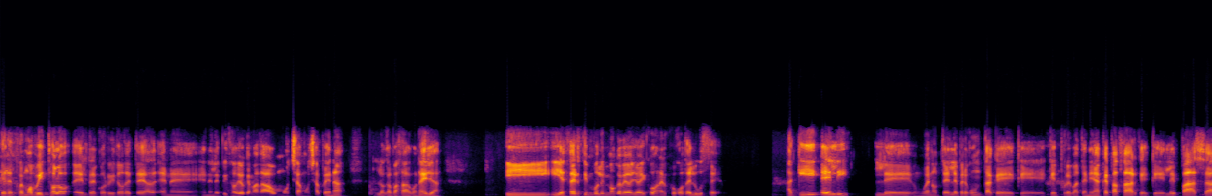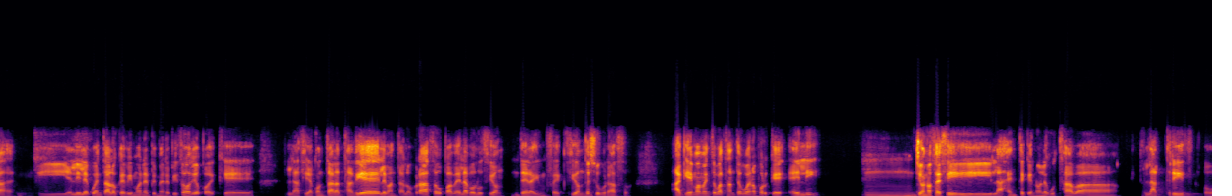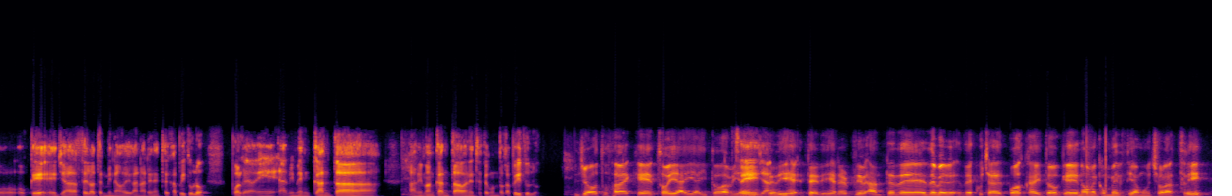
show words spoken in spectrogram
Que después hemos visto el recorrido de Tess en el, episodio que me ha dado mucha, mucha pena lo que ha pasado con ella. Y, ese es el simbolismo que veo yo ahí con el juego de luces. Aquí Eli le, bueno, Ted le pregunta qué, prueba tenía que pasar, qué le pasa, y Eli le cuenta lo que vimos en el primer episodio, pues que le hacía contar hasta 10, levantar los brazos para ver la evolución de la infección de su brazo. Aquí hay momentos bastante buenos porque Eli, mm, yo no sé si la gente que no le gustaba la actriz o, qué, ya se lo ha terminado de ganar en este capítulo, porque a mí, a mí me encanta, a mí me ha encantado en este segundo capítulo. Yo, tú sabes que estoy ahí, ahí todavía. Sí, ¿eh? Te dije, te dije en el antes de, de, escuchar el podcast y todo que no me convencía mucho la actriz.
